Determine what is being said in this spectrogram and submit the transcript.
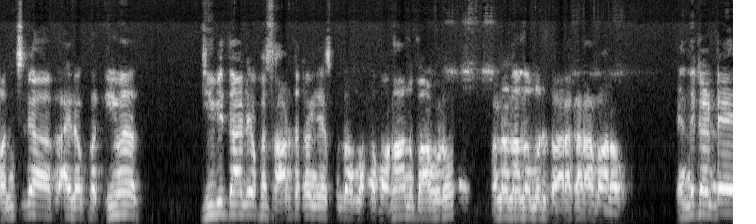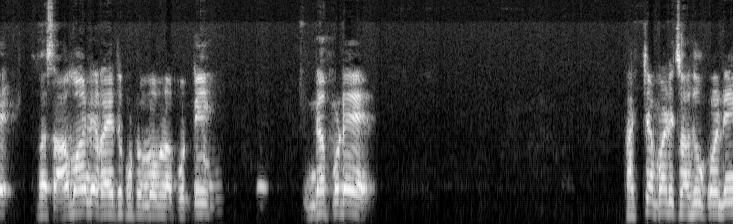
మంచిగా ఆయన ఒక జీవ జీవితాన్ని ఒక సార్థకం చేసుకున్న ఒక మహానుభావుడు మన నందమూరి తారక రామారావు. ఎందుకంటే ఒక సామాన్య రైతు కుటుంబంలో పుట్టి చిన్నప్పుడే కష్టపడి చదువుకొని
